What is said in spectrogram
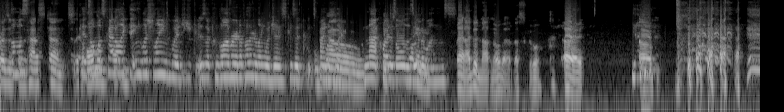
present Almost- and past tense. And It's all almost kind of like the English language is a conglomerate of other languages because it, it's kind of like not quite It's as old as the other ones. Man, I did not know that. That's cool. All right. Um.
